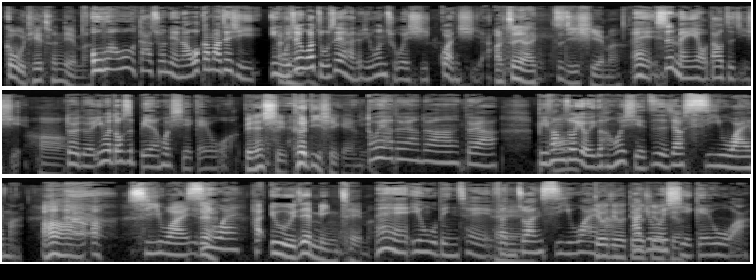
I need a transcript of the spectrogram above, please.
购物贴春联吗？哦啊，我有大春联啊！我干嘛这是？因为这我主细汉就是温厝的习惯写啊。啊，这样自己写吗？哎，是没有到自己写。哦，对对，因为都是别人会写给我，别人写特地写给你。对呀对呀对啊对啊！比方说有一个很会写字叫 CY 嘛。啊啊，CY CY，他有这名册嘛？哎，有名册粉砖 CY 嘛，他就会写给我啊。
